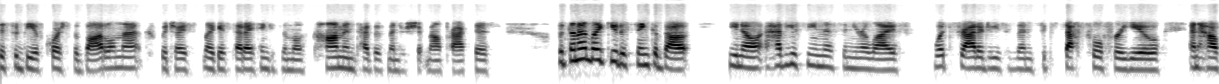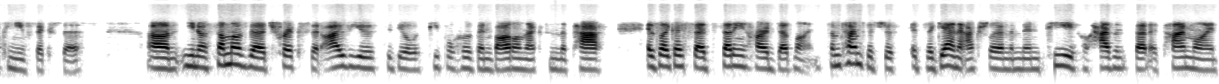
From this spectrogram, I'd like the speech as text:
This would be, of course, the bottleneck, which I, like I said, I think is the most common type of mentorship malpractice. But then I'd like you to think about, you know, have you seen this in your life? What strategies have been successful for you and how can you fix this? Um, you know, some of the tricks that I've used to deal with people who have been bottlenecks in the past is, like I said, setting hard deadlines. Sometimes it's just, it's again, actually on the mentee who hasn't set a timeline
